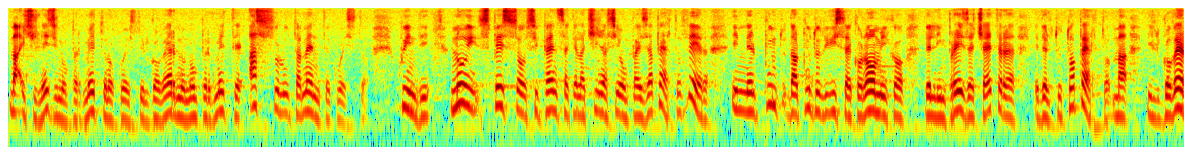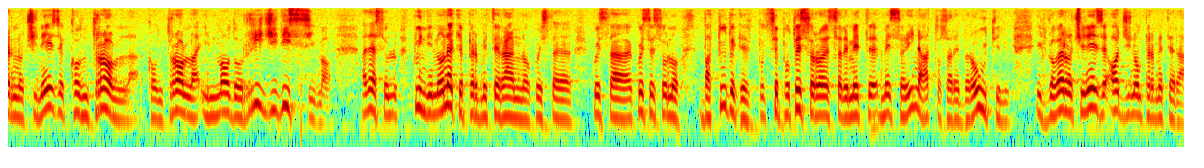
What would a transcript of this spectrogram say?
Ma i cinesi non permettono questo, il governo non permette assolutamente questo. Quindi noi spesso si pensa che la Cina sia un paese aperto, è vero, punto, dal punto di vista economico dell'impresa eccetera è del tutto aperto, ma il governo cinese controlla, controlla in modo rigidissimo Adesso, quindi non è che permetteranno questa, questa, queste sono battute che se potessero essere mette, messe in atto sarebbero utili. Il governo cinese oggi non permetterà.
